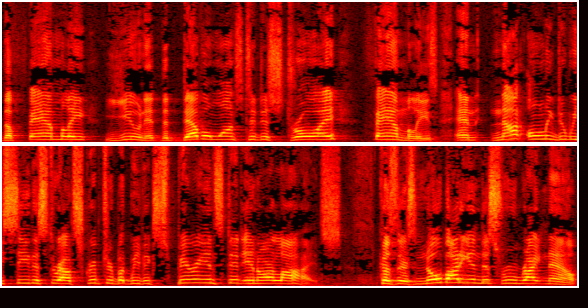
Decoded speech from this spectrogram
the family unit. The devil wants to destroy families. And not only do we see this throughout Scripture, but we've experienced it in our lives. Because there's nobody in this room right now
